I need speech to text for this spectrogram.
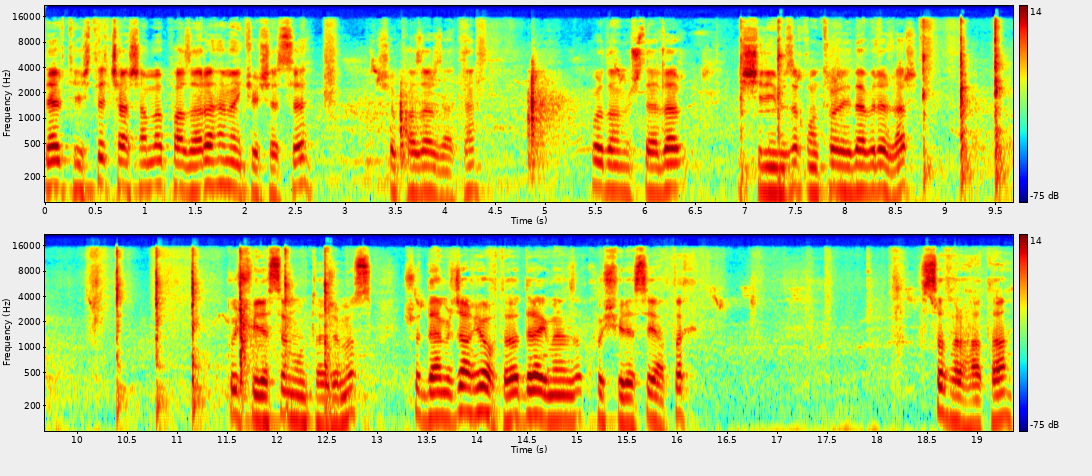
Devteş'te çarşamba pazarı hemen köşesi. Şu pazar zaten. Buradan müşteriler işçiliğimizi kontrol edebilirler. Kuş filesi montajımız. Şu demircak yoktu. Direkt kuş filesi yaptık. Sıfır hata.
